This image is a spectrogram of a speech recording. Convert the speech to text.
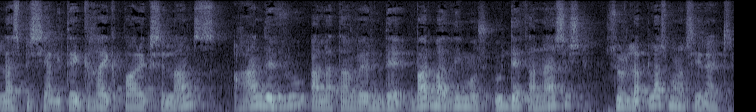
la spécialité grecque par excellence, rendez-vous à la taverne de Barbadimos ou de Thanasis sur la place Monastiraki.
